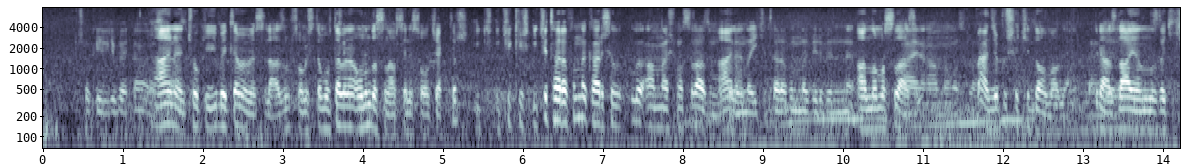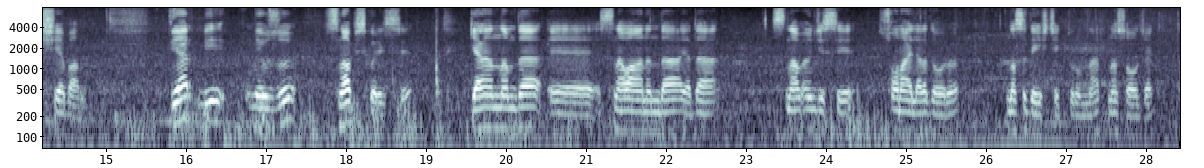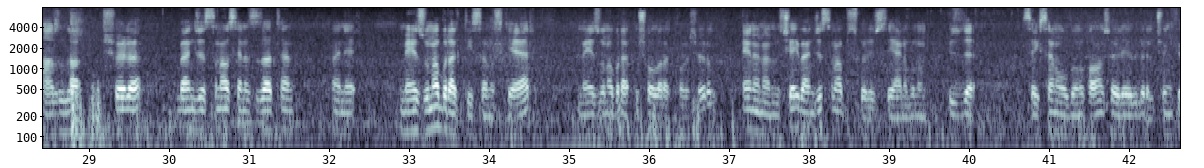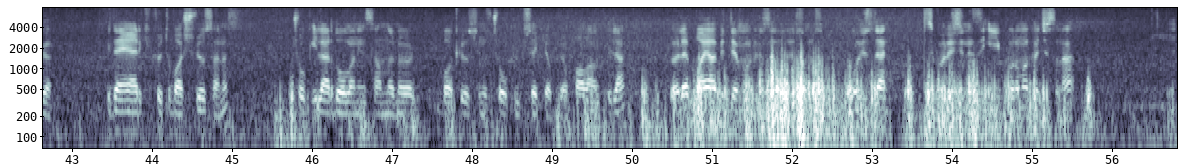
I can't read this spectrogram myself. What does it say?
Çok ilgi beklememesi Aynen lazım. çok iyi beklememesi lazım. Sonuçta muhtemelen onun da sınav senesi olacaktır. İki, iki, kişi, iki tarafın da karşılıklı anlaşması lazım. Bu Aynen. durumda iki tarafın da birbirini Anlaması lazım. aynen anlaması lazım. Bence bu şekilde olmalı yani. Bence Biraz de. daha yanınızdaki kişiye bağlı. Diğer bir mevzu sınav psikolojisi. Genel anlamda eee, sınav anında ya da sınav öncesi son aylara doğru nasıl değişecek durumlar, nasıl olacak tarzında. Şöyle bence sınav senesi zaten hani mezuna bıraktıysanız ki eğer mezuna bırakmış olarak konuşuyorum. En önemli şey bence sınav psikolojisi. Yani bunun yüzde 80 olduğunu falan söyleyebilirim. Çünkü bir de eğer ki kötü başlıyorsanız çok ileride olan insanların ör- bakıyorsunuz çok yüksek yapıyor falan filan. Böyle bayağı bir demoralize oluyorsunuz. O yüzden psikolojinizi iyi korumak açısından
